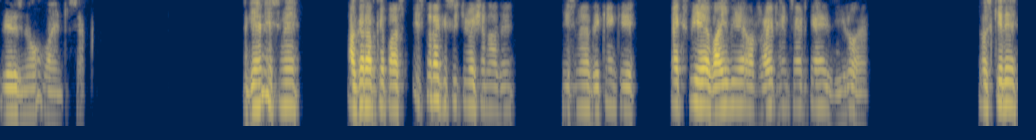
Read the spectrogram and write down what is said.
there is no y intercept again इसमें अगर आपके पास इस तरह की सिचुएशन आ जाए, जिसमें देखें कि एक्स भी है वाई भी है और राइट हैंड साइड क्या है? ज़ीरो है। तो उसके लिए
